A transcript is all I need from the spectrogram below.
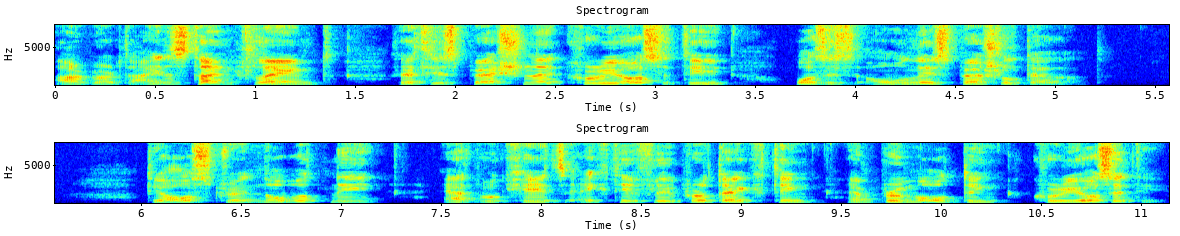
Albert Einstein claimed that his passionate curiosity was his only special talent. The Austrian Nowotny advocates actively protecting and promoting curiosity.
